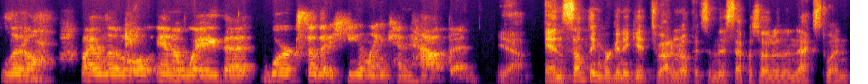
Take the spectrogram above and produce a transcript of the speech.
little by little in a way that works so that healing can happen. Yeah. And something we're going to get to, I don't know if it's in this episode or the next one,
